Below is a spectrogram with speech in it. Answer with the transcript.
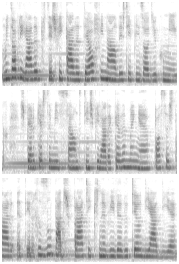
Muito obrigada por teres ficado até ao final deste episódio comigo. Espero que esta missão de te inspirar a cada manhã possa estar a ter resultados práticos na vida do teu dia a dia.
